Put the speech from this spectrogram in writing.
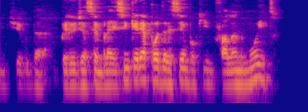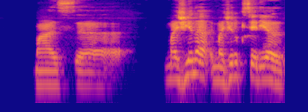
antigo da período de Assembleia, sem querer apodrecer um pouquinho falando muito, mas uh, imagina, imagina o que seria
